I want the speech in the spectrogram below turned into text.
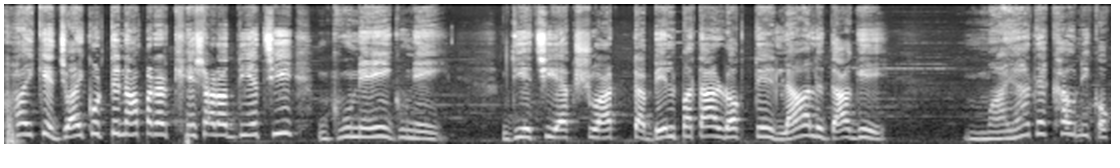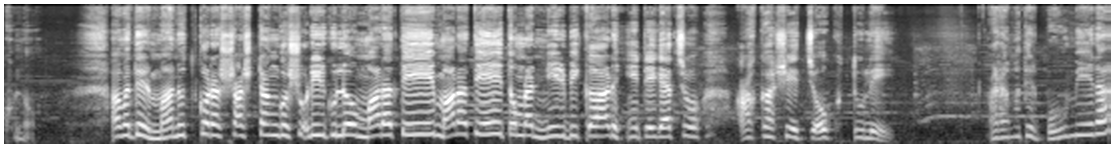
ভয়কে জয় করতে না পারার খেসারত দিয়েছি গুনে গুনে। দিয়েছি একশো আটটা বেলপাতা রক্তের লাল দাগে। মায়া দেখাওনি কখনো? আমাদের মানত করা সাষ্টাঙ্গ শরীরগুলো মারাতে মারাতে তোমরা নির্বিকার হেঁটে গেছো আকাশে চোখ তুলে। আর আমাদের বউমেয়েরা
